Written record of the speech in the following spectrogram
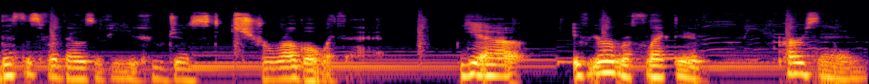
This is for those of you who just struggle with that. Yeah, if you're a reflective person,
